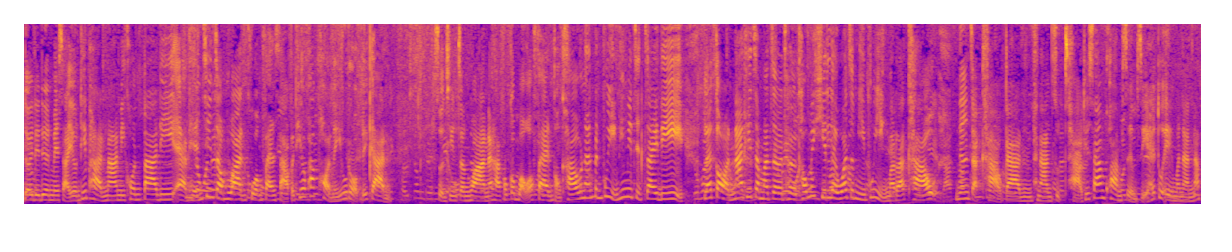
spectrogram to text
โดยในเดือนเมษายนที่ผ่านมามีคนตาดีแอบเห็นชินจองฮวานควงแฟนสาวไปเที่ยวพักผ่อนในยุโรปด้วยกัน ส่วนชินจองฮวานนะคะเขาก็บอกว่าแฟนของเขานั้นเป็นผู้หญิงที่มีจิตใจดี และก่อนหน้าที่จะมาเจอเธอเขาไม่คิดเลยว่าจะมีผู้หญิงมารักเขา เนื่องจากข่าวการพนันสุดเฉาที่สร้างความเสื่อมเสียให้ตัวเองมานานนับ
